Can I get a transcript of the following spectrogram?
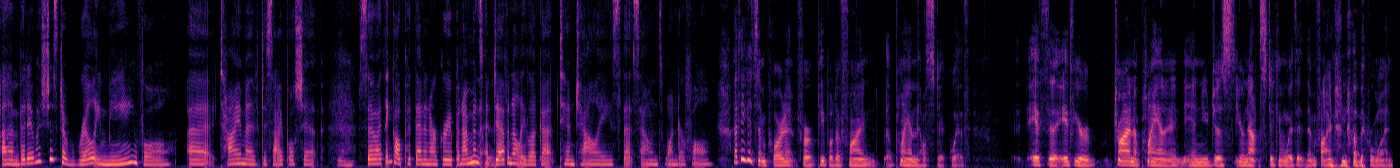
Um, but it was just a really meaningful uh, time of discipleship. Yeah. So I think I'll put that in our group, and I'm going to definitely look up Tim Challies. That sounds wonderful. I think it's important for people to find a plan they'll stick with. If if you're trying a plan and, and you just you're not sticking with it then find another one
